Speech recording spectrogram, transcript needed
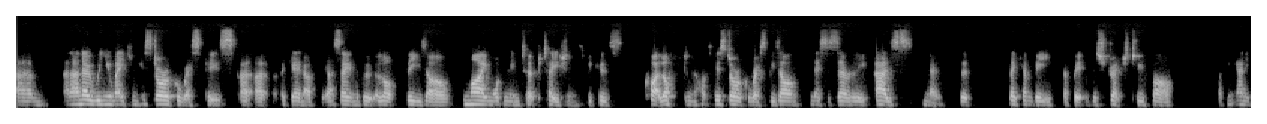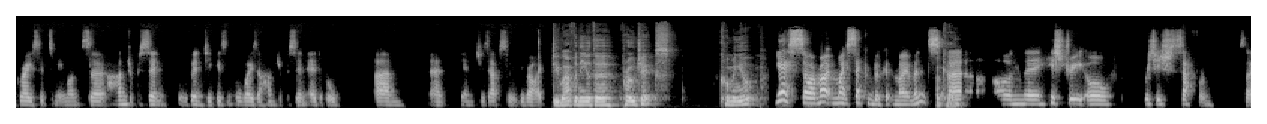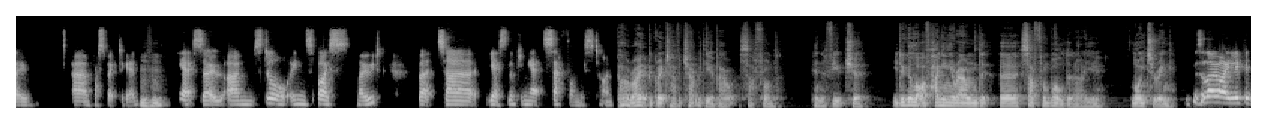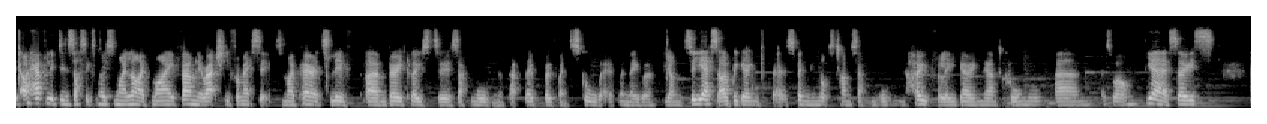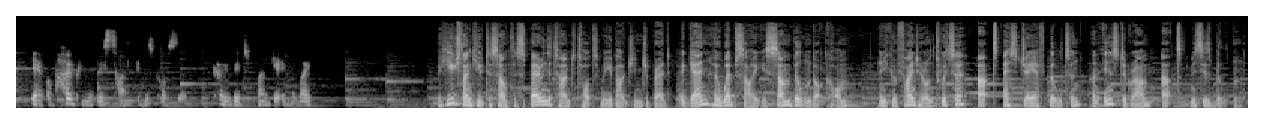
Um, and I know when you're making historical recipes, uh, uh, again, I, I, say in the book a lot, these are my modern interpretations because quite often historical recipes aren't necessarily as, you know, that they can be a bit of a stretch too far. I think Annie Gray said to me once, uh, 100% authentic isn't always 100% edible. Um, and yeah, she's absolutely right. Do you have any other projects coming up? Yes, so I'm writing my second book at the moment. Okay. Uh, on the history of British saffron. So, uh, prospect again. Mm-hmm. Yeah, so I'm still in spice mode, but uh, yes, looking at saffron this time. Oh, right. It'd be great to have a chat with you about saffron in the future. You're doing a lot of hanging around uh, Saffron Walden, are you? loitering? Because although I live in, I have lived in Sussex most of my life. My family are actually from Essex. My parents live um, very close to Saffron Walden. In fact, they both went to school there when they were young. So yes, I'll be going, uh, spending lots of time in Saffron Walden. Hopefully, going down to Cornwall um, as well. Yeah. So it's yeah. I'm hoping that this time, fingers crossed, that COVID won't get in the way. A huge thank you to Sam for sparing the time to talk to me about gingerbread. Again, her website is sambilton.com and you can find her on Twitter at SJFBilton and Instagram at Mrs. Bilton.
